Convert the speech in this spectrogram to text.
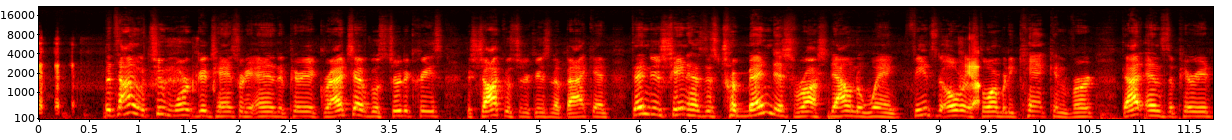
battalion with two more good chances for the end of the period. Grachev goes through the crease. The shot goes through the crease in the back end. Then Duchene has this tremendous rush down the wing, feeds the over the yep. Thorn, but he can't convert. That ends the period.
